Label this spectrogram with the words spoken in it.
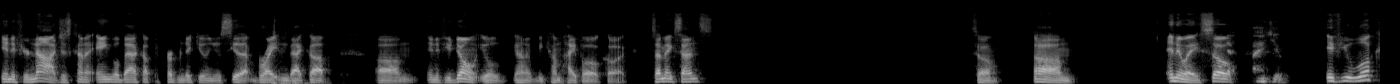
and if you're not, just kind of angle back up to perpendicular, and you'll see that brighten back up. Um, and if you don't, you'll kind of become hypoechoic. Does that make sense? So, um, anyway, so yeah, thank you if you look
